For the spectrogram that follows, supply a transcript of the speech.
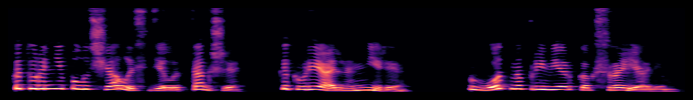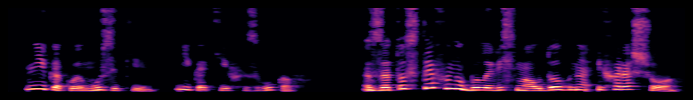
которые не получалось делать так же, как в реальном мире. Вот, например, как с роялем. Никакой музыки, никаких звуков. Зато Стефану было весьма удобно и хорошо.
